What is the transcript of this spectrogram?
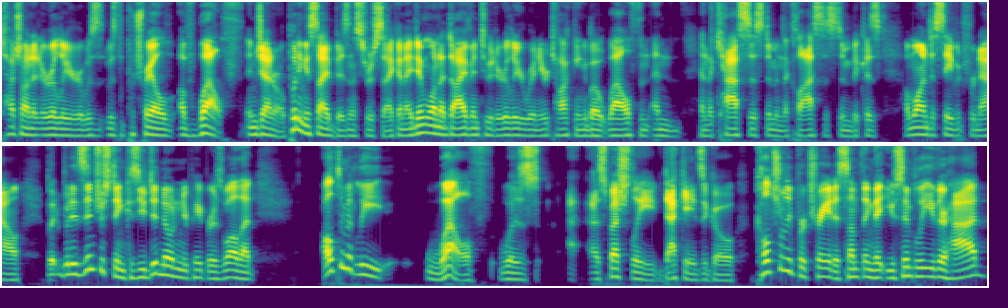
touch on it earlier was was the portrayal of wealth in general. Putting aside business for a second, I didn't want to dive into it earlier when you were talking about wealth and and, and the caste system and the class system because I wanted to save it for now. But but it's interesting because you did note in your paper as well that ultimately wealth was especially decades ago, culturally portrayed as something that you simply either had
